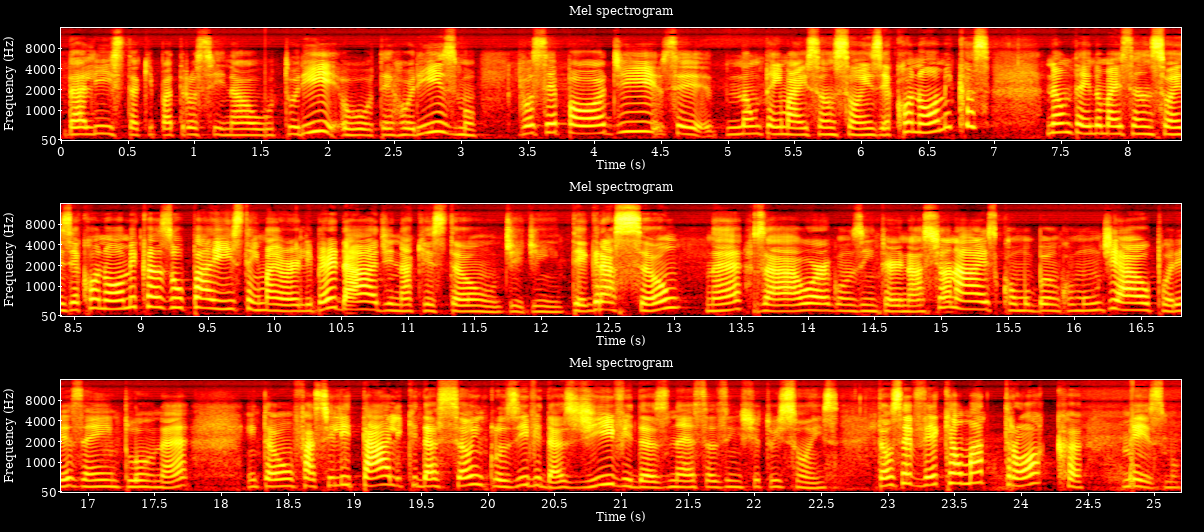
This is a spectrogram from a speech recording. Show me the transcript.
da lista que patrocina o, turi, o terrorismo, mesmo, você pode, você não tem mais sanções econômicas, não tendo mais sanções econômicas, o país tem maior liberdade na questão de, de integração, né? Usar órgãos internacionais, como o Banco Mundial, por exemplo, né? Então, facilitar a liquidação, inclusive, das dívidas nessas instituições. Então, você vê que é uma troca mesmo,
